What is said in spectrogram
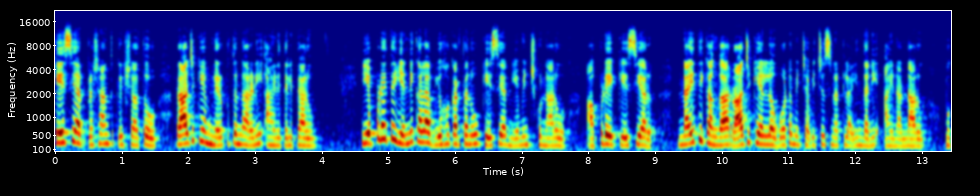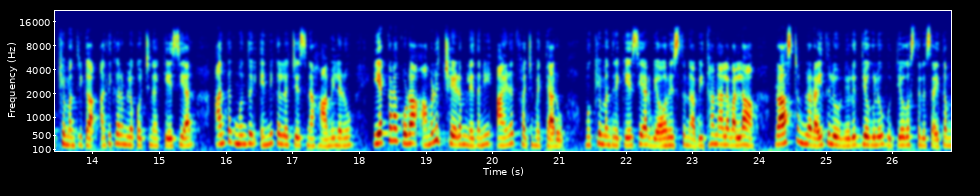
కేసీఆర్ ప్రశాంత్ కిషోర్తో రాజకీయం నెరుపుతున్నారని ఆయన తెలిపారు. ఎప్పుడైతే ఎన్నికల వ్యూహకర్తను కేసీఆర్ నియమించుకున్నారో అప్పుడే కేసీఆర్ నైతికంగా రాజకీయాల్లో ఓటమి చవిచూసినట్లు అయిందని ఆయన అన్నారు. ముఖ్యమంత్రిగా అధికారంలోకి వచ్చిన కేసీఆర్ అంతకుముందు ఎన్నికల్లో చేసిన హామీలను ఎక్కడ కూడా అమలు చేయడం లేదని ఆయన ధ్వజమెత్తారు. ముఖ్యమంత్రి కేసీఆర్ వ్యవహరిస్తున్న విధానాల వల్ల రాష్ట్రంలో రైతులు నిరుద్యోగులు ఉద్యోగస్తులు సైతం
